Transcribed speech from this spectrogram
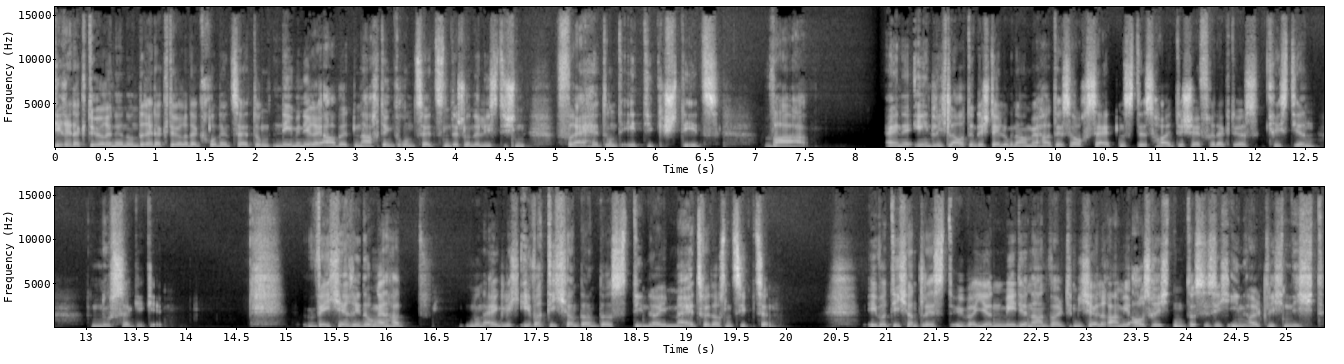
Die Redakteurinnen und Redakteure der Kronenzeitung nehmen ihre Arbeit nach den Grundsätzen der journalistischen Freiheit und Ethik stets wahr. Eine ähnlich lautende Stellungnahme hat es auch seitens des heute Chefredakteurs Christian Nusser gegeben. Welche Erinnerungen hat nun eigentlich Eva Dichand an das Dinner im Mai 2017? Eva Dichand lässt über ihren Medienanwalt Michael Rami ausrichten, dass sie sich inhaltlich nicht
